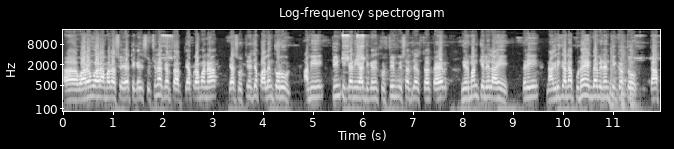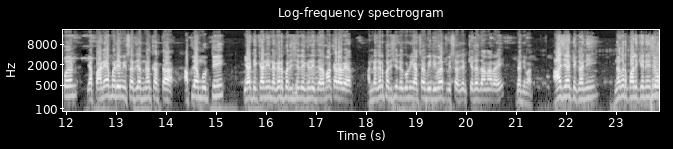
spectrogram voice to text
वारंवार आम्हाला या ठिकाणी सूचना करतात. त्याप्रमाणे या सूचनेचे पालन करून आम्ही तीन ठिकाणी या ठिकाणी कृत्रिम विसर्जन स्थळ तयार निर्माण केलेलं आहे. तरी नागरिकांना पुन्हा एकदा विनंती करतो का आपण या पाण्यामध्ये विसर्जन न करता आपल्या मूर्ती या ठिकाणी नगर परिषदेकडे जमा कराव्यात. आणि नगर परिषदेकडून याचा विधिवत विसर्जन केलं जाणार आहे. धन्यवाद. आज या ठिकाणी नगरपालिकेने जो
